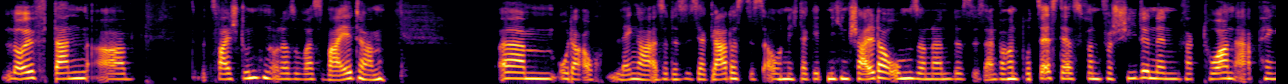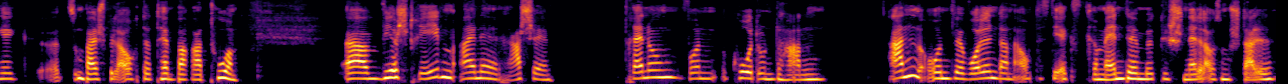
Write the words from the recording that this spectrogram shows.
läuft dann äh, zwei Stunden oder sowas weiter. Ähm, oder auch länger. Also das ist ja klar, dass das auch nicht, da geht nicht ein Schalter um, sondern das ist einfach ein Prozess, der ist von verschiedenen Faktoren abhängig, äh, zum Beispiel auch der Temperatur. Äh, wir streben eine rasche Trennung von Kot und Hahn an und wir wollen dann auch, dass die Exkremente möglichst schnell aus dem Stall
